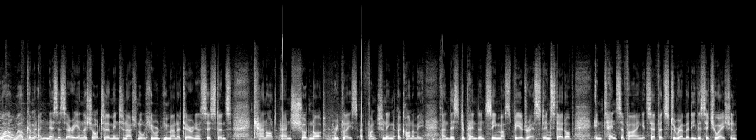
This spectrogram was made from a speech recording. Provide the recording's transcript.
While welcome and necessary in the short term, international humanitarian assistance cannot and should not replace a functioning economy, and this dependency must be addressed. Instead of intensifying its efforts to remedy the situation,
